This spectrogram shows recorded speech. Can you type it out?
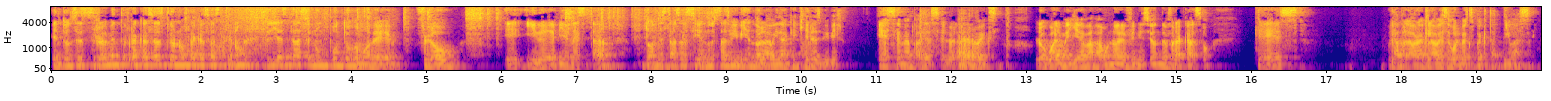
entonces, ¿realmente fracasaste o no fracasaste, no? Entonces ya estás en un punto como de flow eh, y de bienestar donde estás haciendo, estás viviendo la vida que quieres vivir. Ese me parece el verdadero éxito, lo cual me lleva a una definición de fracaso que es la palabra clave se vuelve expectativas.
